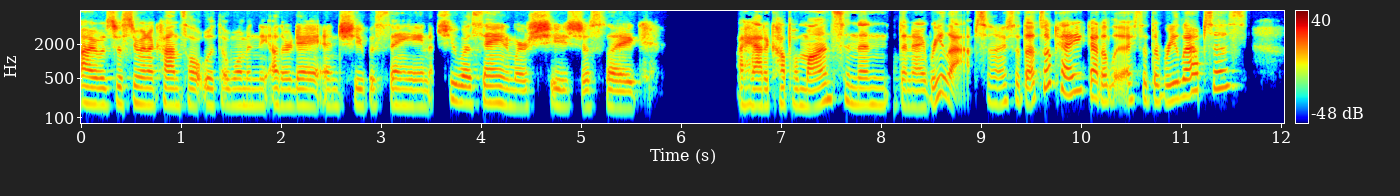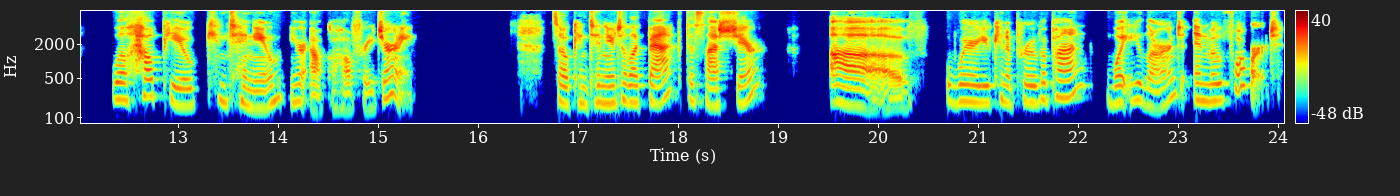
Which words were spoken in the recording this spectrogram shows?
I was just doing a consult with a woman the other day and she was saying she was saying where she's just like I had a couple months and then then I relapsed and I said that's okay you got to I said the relapses will help you continue your alcohol-free journey. So continue to look back this last year of where you can improve upon what you learned and move forward.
